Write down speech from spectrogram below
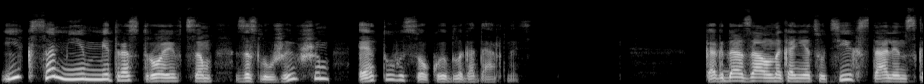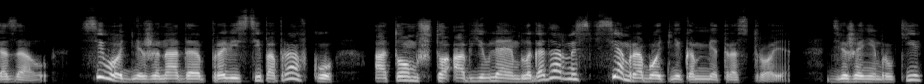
и к самим метростроевцам, заслужившим эту высокую благодарность. Когда зал наконец утих, Сталин сказал, «Сегодня же надо провести поправку о том, что объявляем благодарность всем работникам метростроя». Движением руки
